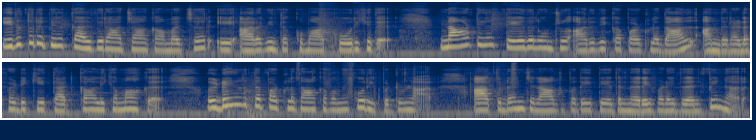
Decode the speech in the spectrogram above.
இது தொடர்பில் கல்வி ராஜாங்க அமைச்சர் ஏ. அரவிந்தகுமார் கூறியது நாட்டில் தேர்தல் ஒன்று அறிவிக்கப்பட்டுள்ளதால் அந்த நடவடிக்கை தற்காலிகமாக இடைநிறுத்தப்பட்டுள்ளதாகவும் குறிப்பிட்டுள்ளார். அத்துடன் ஜனாதிபதி தேர்தல் நிறைவடைந்ததன் பின்னர்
